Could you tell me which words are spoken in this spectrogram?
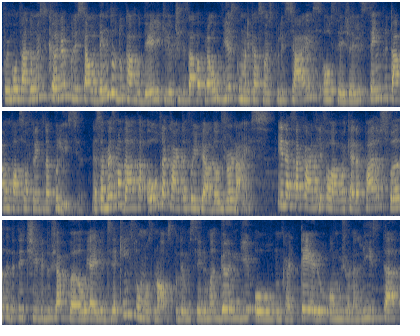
foi encontrado um scanner policial dentro do carro dele que ele utilizava para ouvir as comunicações policiais, ou seja, ele sempre estava um passo à frente da polícia. Nessa mesma data, outra carta foi enviada aos jornais. E nessa carta ele falava que era para os fãs de detetive do Japão, e aí ele dizia quem somos nós? Podemos ser uma gangue, ou um carteiro, ou um jornalista,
